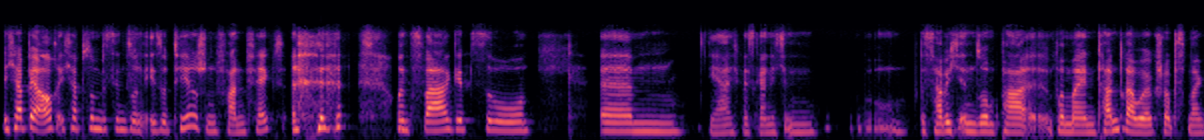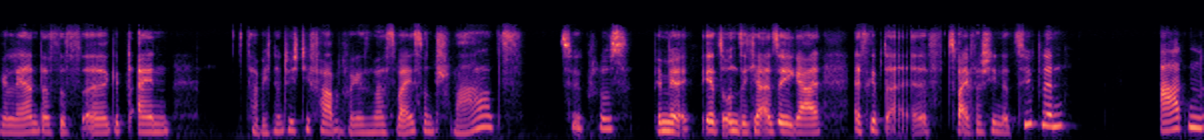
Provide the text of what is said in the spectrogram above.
Ich habe ja auch, ich habe so ein bisschen so einen esoterischen Fun Fact. Und zwar gibt es so, ähm, ja, ich weiß gar nicht, in das habe ich in so ein paar von meinen Tantra-Workshops mal gelernt, dass es äh, gibt ein, jetzt habe ich natürlich die Farbe vergessen, was weiß und schwarz Zyklus? Bin mir jetzt unsicher, also egal. Es gibt äh, zwei verschiedene Zyklen, Arten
